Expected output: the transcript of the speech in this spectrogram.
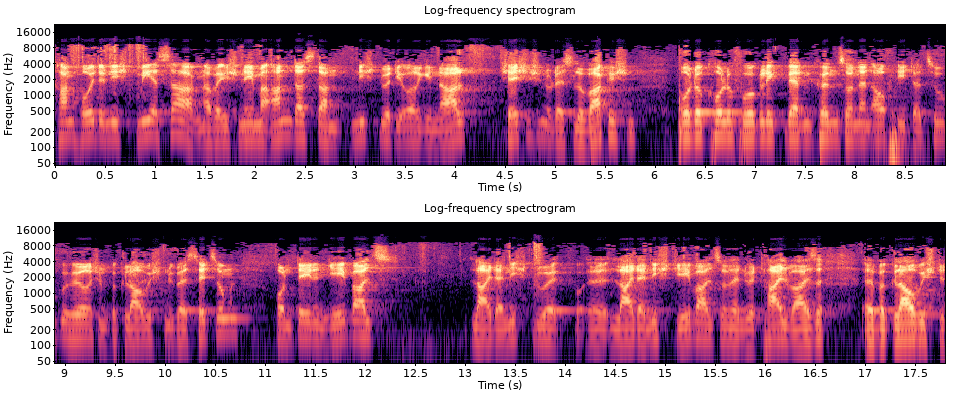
kann heute nicht mehr sagen, aber ich nehme an, dass dann nicht nur die original tschechischen oder slowakischen Protokolle vorgelegt werden können, sondern auch die dazugehörigen beglaubigten Übersetzungen, von denen jeweils leider nicht nur äh, leider nicht jeweils, sondern nur teilweise äh, beglaubigte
